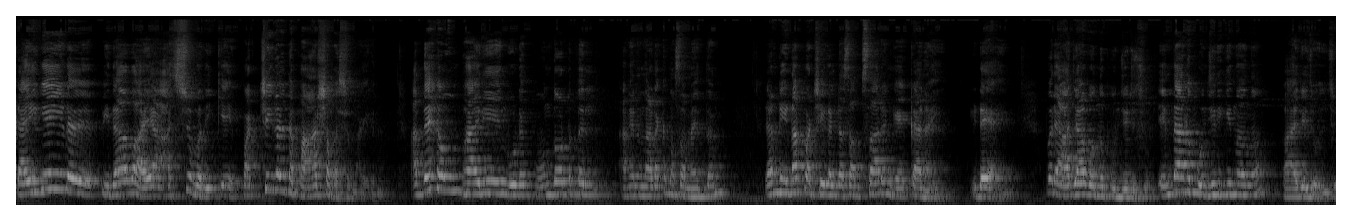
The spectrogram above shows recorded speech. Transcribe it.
കൈകയുടെ പിതാവായ അശ്വപതിക്ക് പക്ഷികളുടെ ഭാഷ വശമായിരുന്നു. അദ്ദേഹവും ഭാര്യയും കൂടെ പൂന്തോട്ടത്തിൽ അങ്ങനെ നടക്കുന്ന സമയത്ത് രണ്ട് ഇണപ്പക്ഷികളുടെ സംസാരം കേൾക്കാനായി ഇടയായി. അപ്പോൾ രാജാവ് ഒന്ന് പുഞ്ചിരിച്ചു. എന്താണ് പുഞ്ചിരിക്കുന്നതെന്ന്? ഭാര്യ ചോദിച്ചു.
